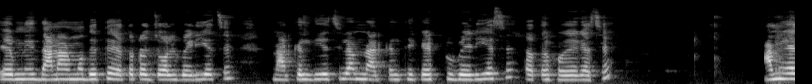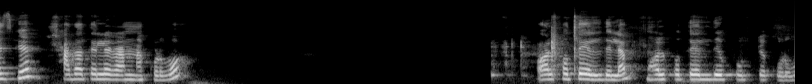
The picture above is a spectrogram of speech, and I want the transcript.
এমনি দানার মধ্যে তো এতটা জল বেরিয়েছে। নারকেল দিয়েছিলাম, নারকেল থেকে একটু বেরিয়েছে, তাতে হয়ে গেছে। আমি আজকে সাদা তেলে রান্না করব। অল্প তেল দিলাম। অল্প তেল দিয়ে পুরটে করব।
